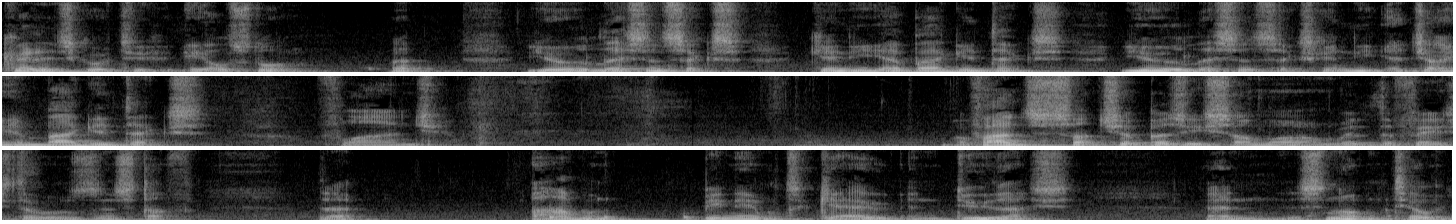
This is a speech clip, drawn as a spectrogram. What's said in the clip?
Credits go to Ailstone. But You're lesson six, can eat a bag of dicks. You're less than six, can eat a giant bag of dicks. Flange. I've had such a busy summer with the festivals and stuff that I haven't been able to get out and do this. And it's not until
